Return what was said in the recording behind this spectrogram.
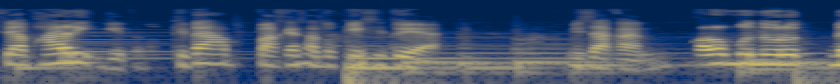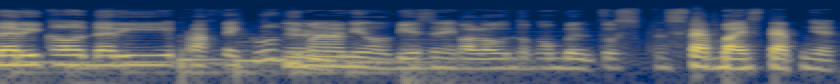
setiap hari gitu kita pakai satu case itu ya misalkan kalau menurut dari kalau dari praktik lu gimana hmm. nih biasanya kalau untuk itu step by stepnya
